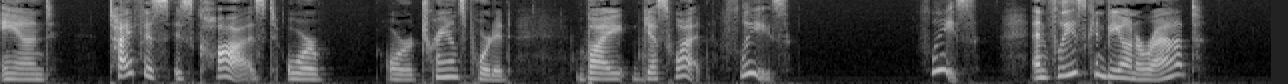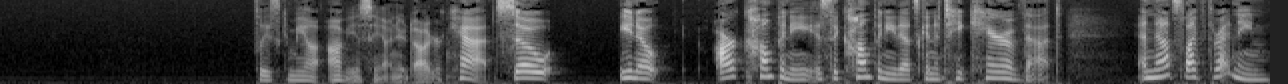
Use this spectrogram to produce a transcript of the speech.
And typhus is caused or or transported by guess what? Fleas. Fleas. And fleas can be on a rat. Fleas can be obviously on your dog or cat. So, you know, our company is the company that's going to take care of that. And that's life threatening.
